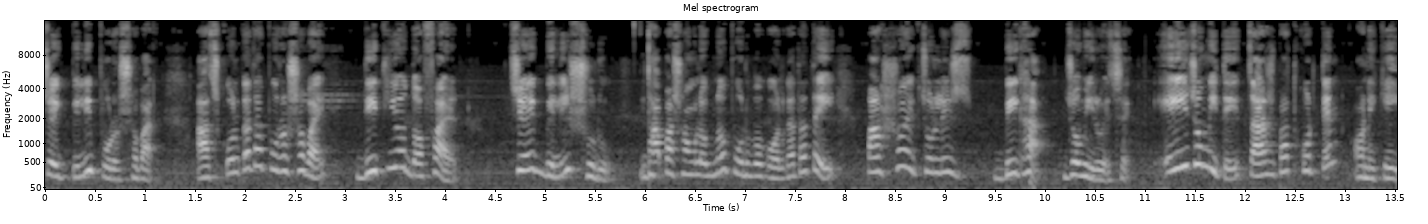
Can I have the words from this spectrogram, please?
চেক বিলি পুরসভার। আজ কলকাতা পুরসভায় দ্বিতীয় দফার চেক বিলি শুরু। ধাপা সংলগ্ন পূর্ব কলকাতাতেই পাঁচশো একচল্লিশ বিঘা জমি রয়েছে। এই জমিতে চাষবাদ করতেন অনেকেই।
